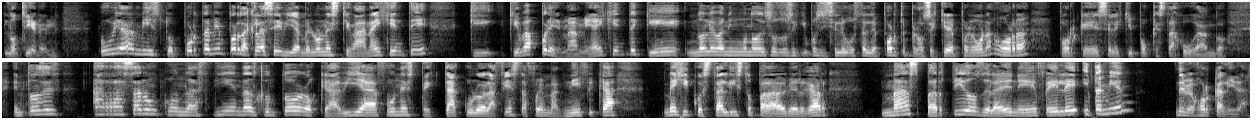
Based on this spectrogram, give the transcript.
lo tienen. Hubieran visto, por, también por la clase de Villamelones que van. Hay gente que, que, va por el mame. Hay gente que no le va a ninguno de esos dos equipos y sí le gusta el deporte, pero se quiere poner una gorra porque es el equipo que está jugando. Entonces, arrasaron con las tiendas, con todo lo que había. Fue un espectáculo. La fiesta fue magnífica. México está listo para albergar más partidos de la NFL y también de mejor calidad.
